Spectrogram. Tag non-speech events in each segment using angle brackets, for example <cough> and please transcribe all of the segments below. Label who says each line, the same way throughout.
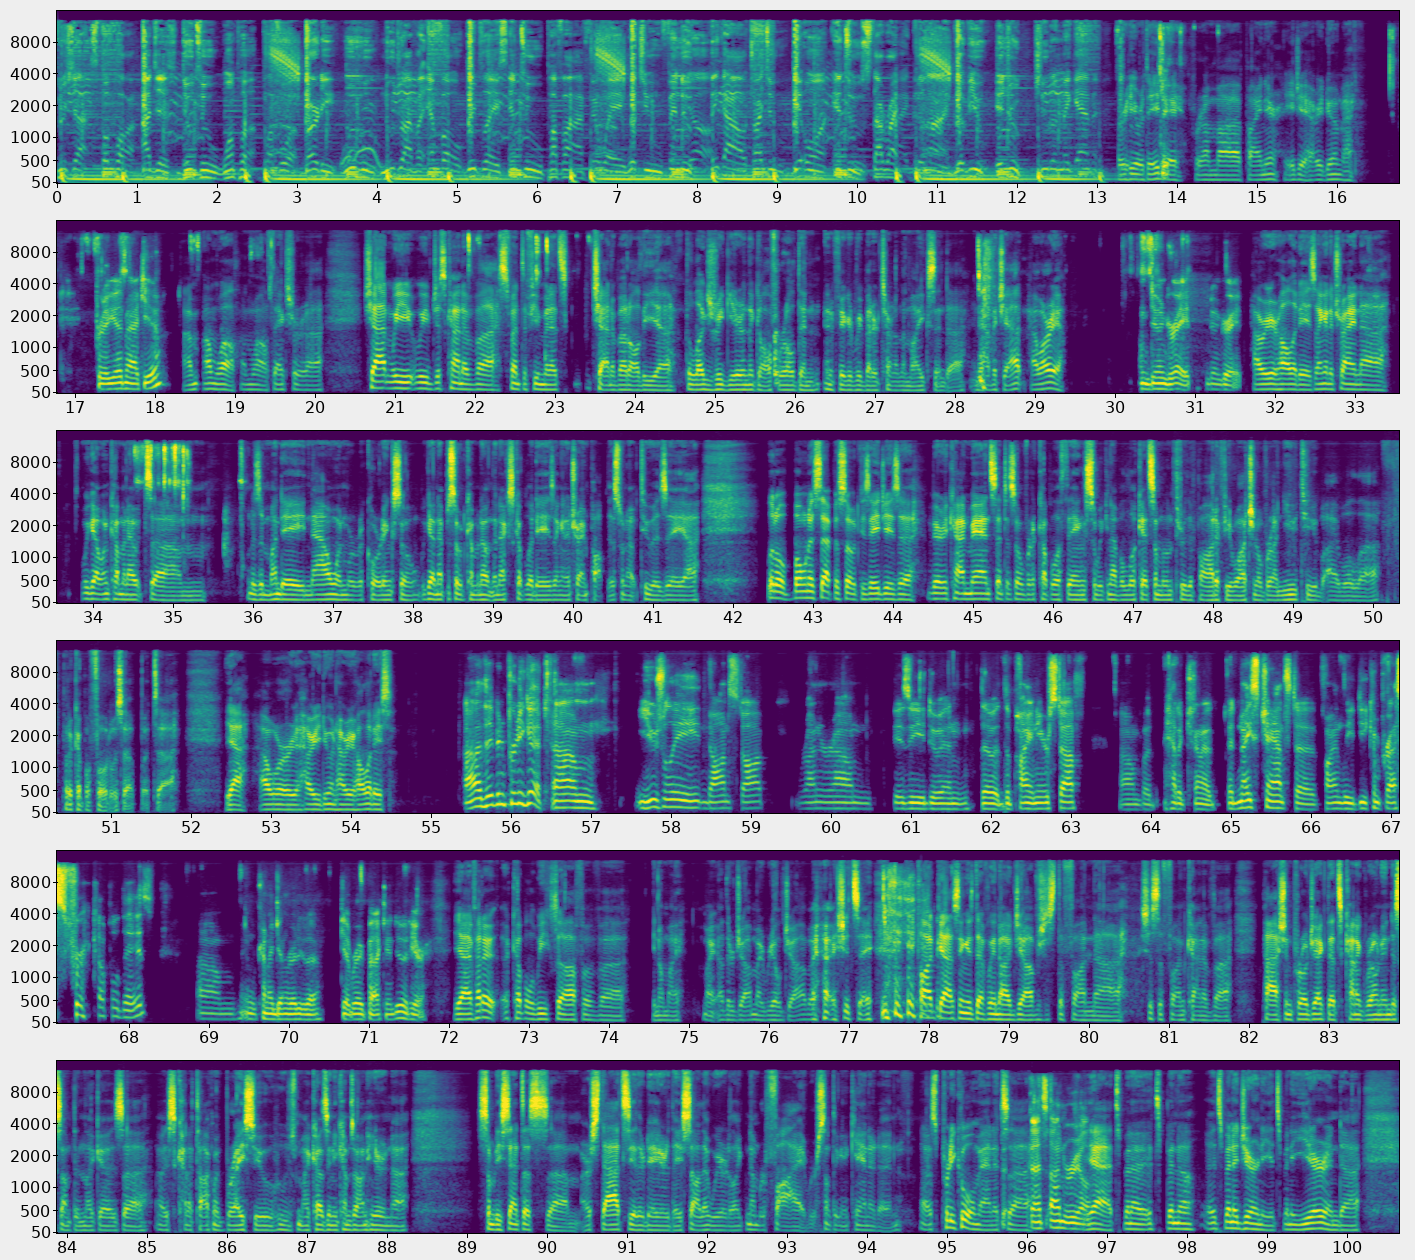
Speaker 1: Three shots, four par, I just do two. One putt, par four, birdie, woohoo. New driver, info, replace, M2, par five, fairway, what you fin do? Think I'll try to get on into, start right, good line, good view. It drew, shooter McGavin.
Speaker 2: We're here with AJ from uh, Pioneer. AJ, how are you doing, man?
Speaker 3: Pretty good, Mac. You?
Speaker 2: I'm I'm well. I'm well. Thanks for uh, chatting. We we've just kind of uh, spent a few minutes chatting about all the uh, the luxury gear in the golf world, and, and figured we better turn on the mics and uh, and have a chat. How are you?
Speaker 3: I'm doing great. I'm doing great.
Speaker 2: How are your holidays? I'm going to try and uh, we got one coming out. Um, what is it? Monday now when we're recording. So we got an episode coming out in the next couple of days. I'm going to try and pop this one out too as a uh, little bonus episode because AJ is a very kind man. Sent us over a couple of things so we can have a look at some of them through the pod. If you're watching over on YouTube, I will uh, put a couple photos up. But uh, yeah, how are how are you doing? How are your holidays?
Speaker 3: Uh, they've been pretty good. Um, usually nonstop, running around, busy doing the the pioneer stuff. Um, but had a kind of a nice chance to finally decompress <laughs> for a couple days, um, and we're kind of getting ready to get right back into it here.
Speaker 2: Yeah, I've had a, a couple of weeks off of uh, you know my my other job, my real job, <laughs> I should say. <laughs> Podcasting is definitely not a job; it's just a fun, uh, it's just a fun kind of uh, passion project that's kind of grown into something. Like I was, uh, I was kind of talking with Bryce, who who's my cousin. He comes on here and uh, somebody sent us um, our stats the other day, or they saw that we were like number five or something in Canada, and that was pretty cool, man. It's uh,
Speaker 3: That's unreal.
Speaker 2: yeah, it's been a it's been a it's been a journey. It's been a year, and uh,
